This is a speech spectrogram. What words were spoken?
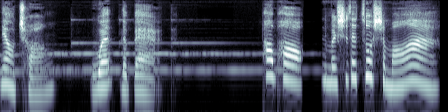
尿床。Wet the bed。泡泡，你们是在做什么啊？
